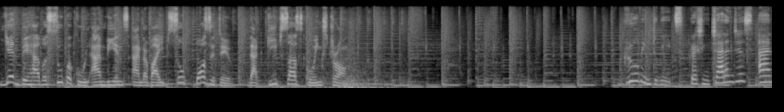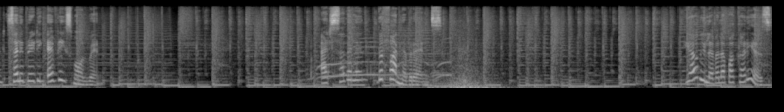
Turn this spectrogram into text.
Yet they have a super cool ambience and a vibe so positive that keeps us going strong. Grooving to beats, crushing challenges, and celebrating every small win. At Sutherland, the fun never ends. Here we level up our careers.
